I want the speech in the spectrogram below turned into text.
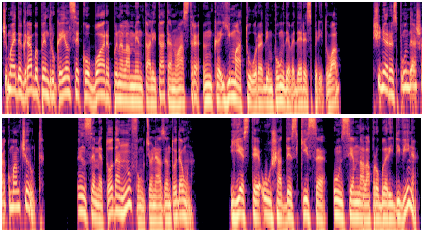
ci mai degrabă pentru că el se coboară până la mentalitatea noastră, încă imatură din punct de vedere spiritual, și ne răspunde așa cum am cerut. Însă metoda nu funcționează întotdeauna. Este ușa deschisă un semn al aprobării divine?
